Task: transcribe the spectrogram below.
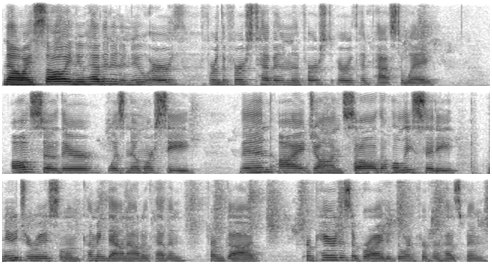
Now I saw a new heaven and a new earth, for the first heaven and the first earth had passed away. Also, there was no more sea. Then I, John, saw the holy city, New Jerusalem, coming down out of heaven from God, prepared as a bride adorned for her husband.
